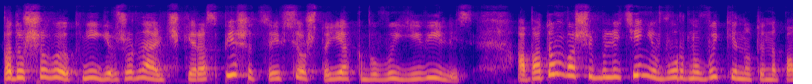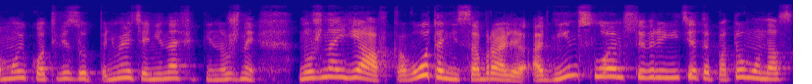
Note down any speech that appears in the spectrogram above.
подушевой книге, в журнальчике распишется, и все, что якобы вы явились. А потом ваши бюллетени в урну выкинут и на помойку отвезут. Понимаете, они нафиг не нужны. Нужна явка. Вот они собрали одним слоем суверенитета, потом у нас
